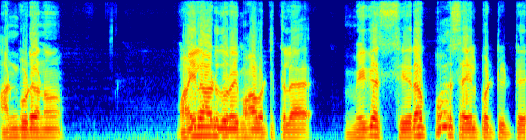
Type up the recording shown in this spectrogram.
அன்புடனும் மயிலாடுதுறை மாவட்டத்தில் மிக சிறப்பாக செயல்பட்டுட்டு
